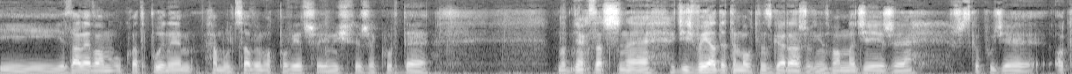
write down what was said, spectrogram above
I zalewam układ płynem hamulcowym od powietrza i myślę, że kurde, na dniach zacznę, gdzieś wyjadę tym autem z garażu, więc mam nadzieję, że wszystko pójdzie ok.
